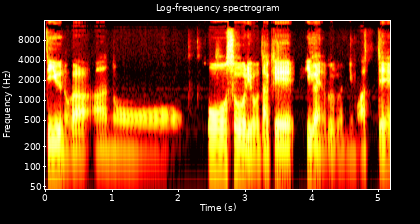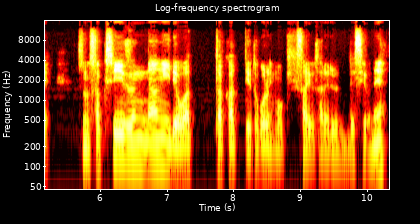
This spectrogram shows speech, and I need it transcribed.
ていうのが、あのー放送料だけ以外の部分にもあって、その昨シーズン何位で終わったかっていうところにも大きく左右されるんですよね。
